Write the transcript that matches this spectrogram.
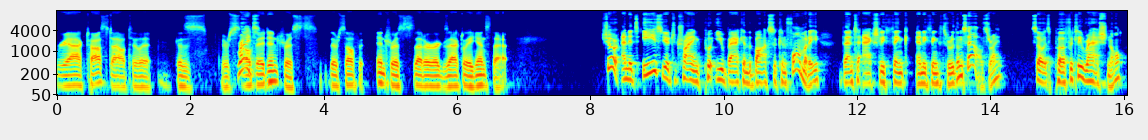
react hostile to it because there's self right. interests. There's self interests that are exactly against that. Sure, and it's easier to try and put you back in the box of conformity than to actually think anything through themselves, right? So it's perfectly rational,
